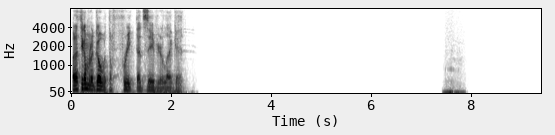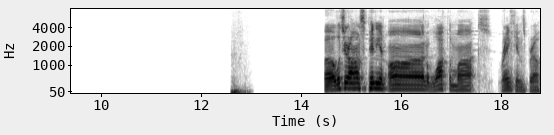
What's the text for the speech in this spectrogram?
But I think I'm going to go with the freak that Xavier Legette. Uh, what's your honest opinion on Walk the Mocks rankings, bro?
